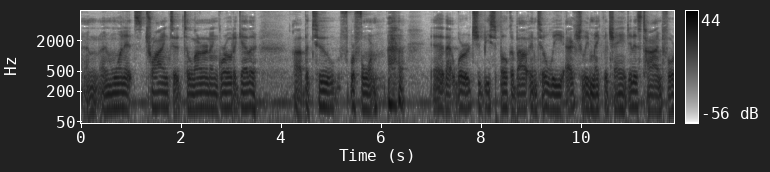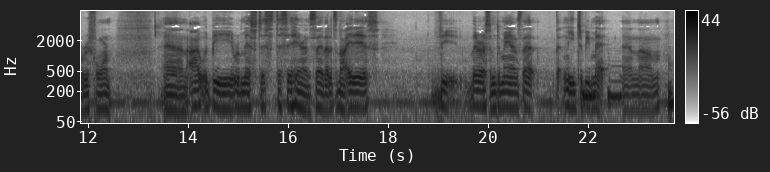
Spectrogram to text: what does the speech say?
And, and one, it's trying to, to learn and grow together, uh, but two, reform. that word should be spoke about until we actually make the change. It is time for reform. And I would be remiss to, to sit here and say that it's not. It is. The there are some demands that that need to be met, and um,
